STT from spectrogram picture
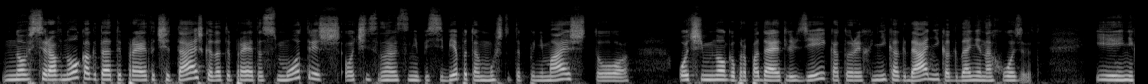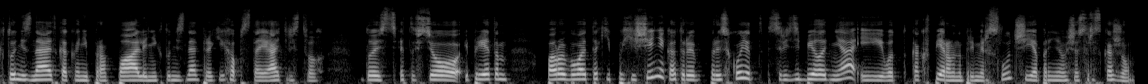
Но все равно, когда ты про это читаешь, когда ты про это смотришь, очень становится не по себе, потому что ты понимаешь, что очень много пропадает людей, которых никогда, никогда не находят и никто не знает, как они пропали, никто не знает, при каких обстоятельствах. То есть это все, и при этом порой бывают такие похищения, которые происходят среди бела дня, и вот как в первом, например, случае, я про него сейчас расскажу.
